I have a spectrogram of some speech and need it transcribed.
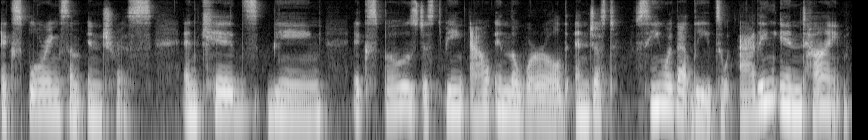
exploring some interests and kids being exposed, just being out in the world and just seeing where that leads. So, adding in time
